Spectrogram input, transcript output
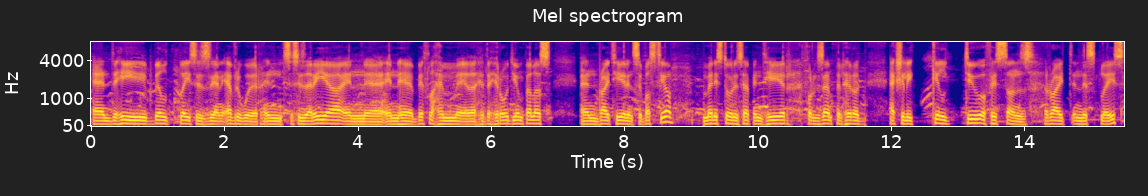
and he built places everywhere in Caesarea, in uh, in uh, Bethlehem, the Herodian Palace, and right here in Sebastia. Many stories happened here. For example, Herod actually killed two of his sons right in this place.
